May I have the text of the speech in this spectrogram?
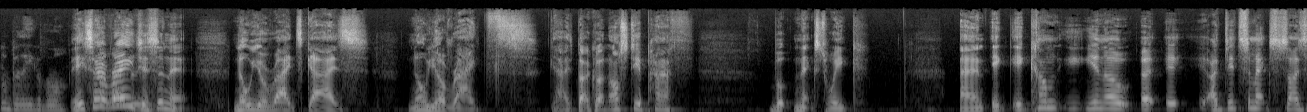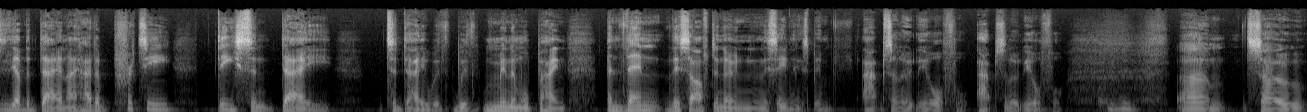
Unbelievable. It's outrageous, isn't it? Know your rights, guys. Know your rights, guys. But I've got an osteopath book next week, and it it come. You know, uh, it, I did some exercises the other day, and I had a pretty decent day today with with minimal pain, and then this afternoon and this evening, it's been absolutely awful, absolutely awful. Um, so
